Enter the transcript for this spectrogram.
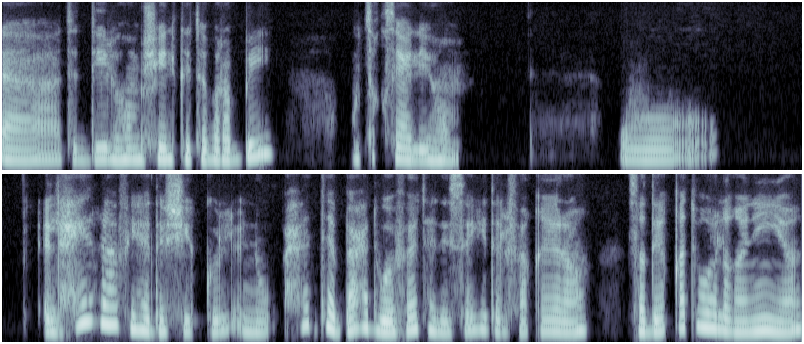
آه تدي لهم شي لكتب ربي وتقسي عليهم. و الحيرة في هذا الشيء كل إنه حتى بعد وفاة هذه السيدة الفقيرة صديقتها الغنية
